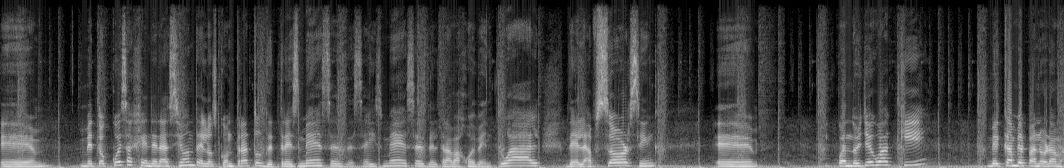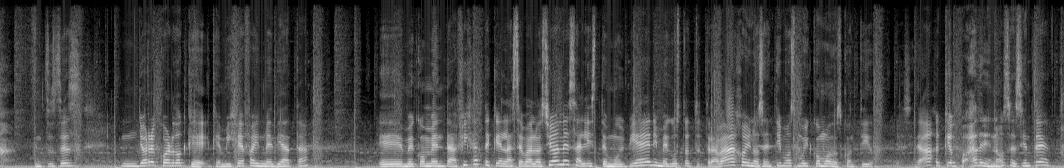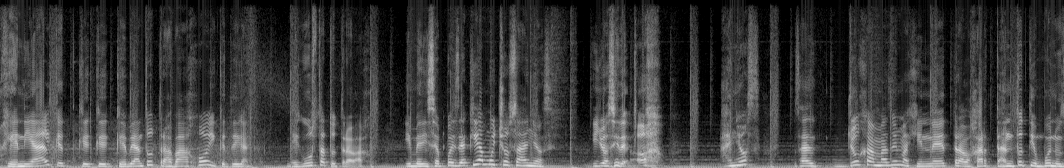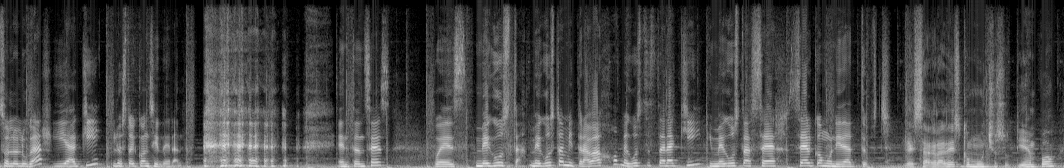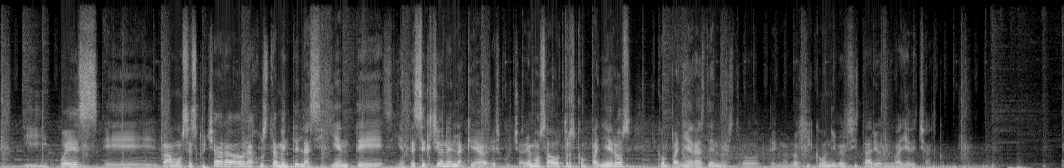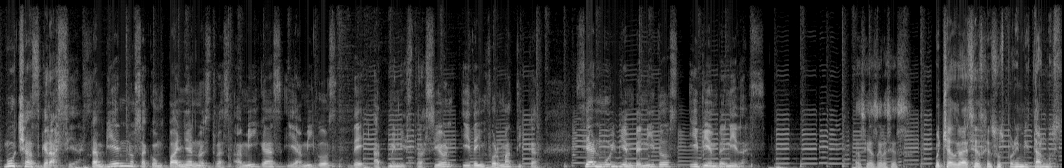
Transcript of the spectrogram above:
Eh, me tocó esa generación de los contratos de tres meses, de seis meses, del trabajo eventual, del outsourcing. Eh, cuando llego aquí, me cambia el panorama. Entonces, yo recuerdo que, que mi jefa inmediata eh, me comenta, fíjate que en las evaluaciones saliste muy bien y me gusta tu trabajo y nos sentimos muy cómodos contigo. Y así ah, qué padre, ¿no? Se siente genial que, que- que- vean tu trabajo y que te digan, me gusta tu trabajo. Y me dice, pues de aquí a muchos años. Y yo así de, ah, ¿años? O sea, yo jamás me imaginé trabajar tanto tiempo en un solo lugar y aquí lo estoy considerando. Entonces, pues me gusta, me gusta mi trabajo, me gusta estar aquí y me gusta ser, ser comunidad Tupch. Les agradezco mucho su tiempo y pues eh, vamos a escuchar ahora justamente la siguiente, siguiente sección en la que escucharemos a otros compañeros y compañeras de nuestro tecnológico universitario del Valle de Chalco. Muchas gracias. También nos acompañan nuestras amigas y amigos de Administración y de Informática. Sean muy bienvenidos y bienvenidas. Gracias, gracias. Muchas gracias Jesús por invitarnos.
